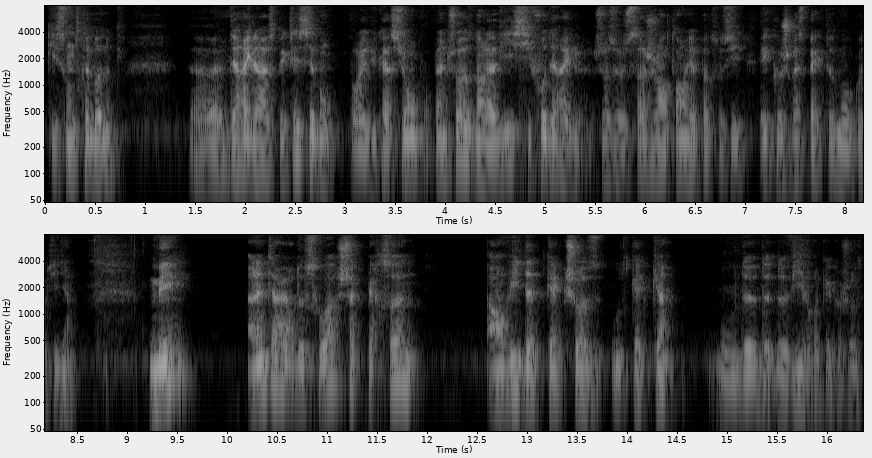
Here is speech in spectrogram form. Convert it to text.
qui sont très bonnes. Euh, des règles à respecter, c'est bon pour l'éducation, pour plein de choses dans la vie. S'il faut des règles, je, ça je l'entends, il n'y a pas de souci, et que je respecte moi au quotidien. Mais à l'intérieur de soi, chaque personne a envie d'être quelque chose, ou de quelqu'un, ou de, de, de, vivre quelque chose.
